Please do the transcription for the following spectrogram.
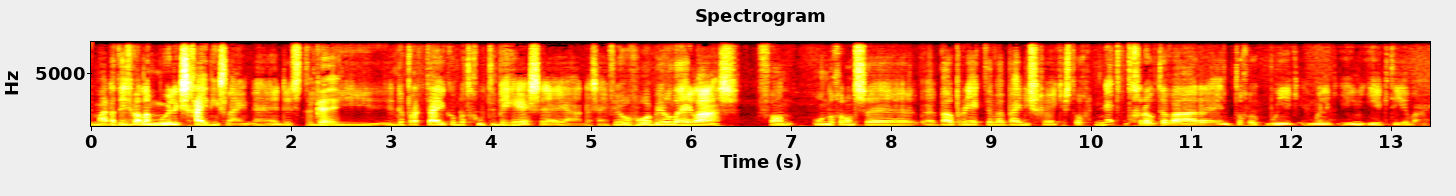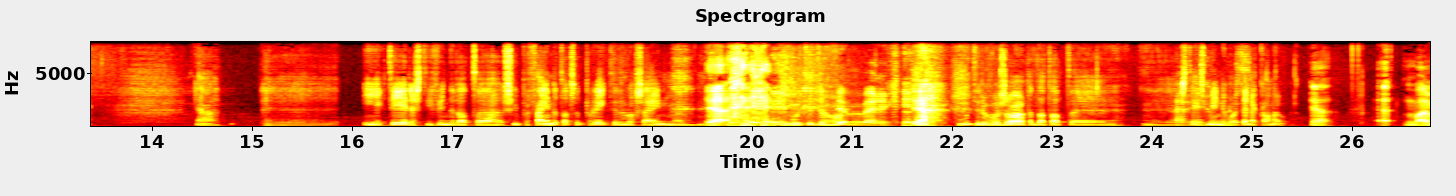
maar dat is wel een moeilijk scheidingslijn. Hè? Dus die, die, de praktijk om dat goed te beheersen, ja, er zijn veel voorbeelden helaas van ondergrondse bouwprojecten waarbij die scheurtjes toch net wat groter waren en toch ook moeilijk, moeilijk injecteerbaar. Ja, injecteerders die vinden dat uh, super fijn dat dat soort projecten er nog zijn. Maar ja. we moeten ervoor, werk. ja, moeten ervoor zorgen dat dat uh, uh, steeds minder wordt. En dat kan ook. Ja. Maar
